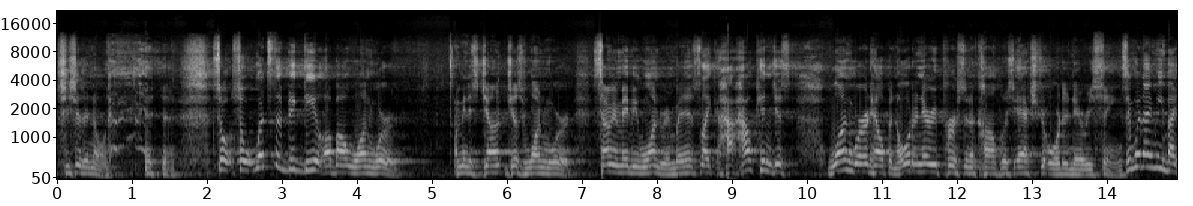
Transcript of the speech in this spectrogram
she should have known. so, so, what's the big deal about one word? I mean, it's just one word. Some of you may be wondering, but it's like, how, can just one word help an ordinary person accomplish extraordinary things? And what I mean by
